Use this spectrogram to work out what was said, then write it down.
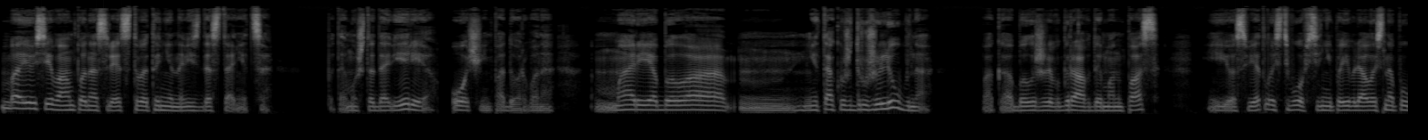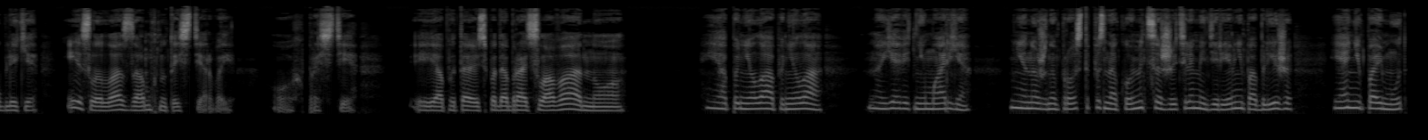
Боюсь, и вам по наследству эта ненависть достанется, потому что доверие очень подорвано. Мария была не так уж дружелюбна. Пока был жив граф де Монпас, ее светлость вовсе не появлялась на публике и слыла замкнутой стервой. Ох, прости. Я пытаюсь подобрать слова, но «Я поняла, поняла. Но я ведь не Марья. Мне нужно просто познакомиться с жителями деревни поближе, и они поймут,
